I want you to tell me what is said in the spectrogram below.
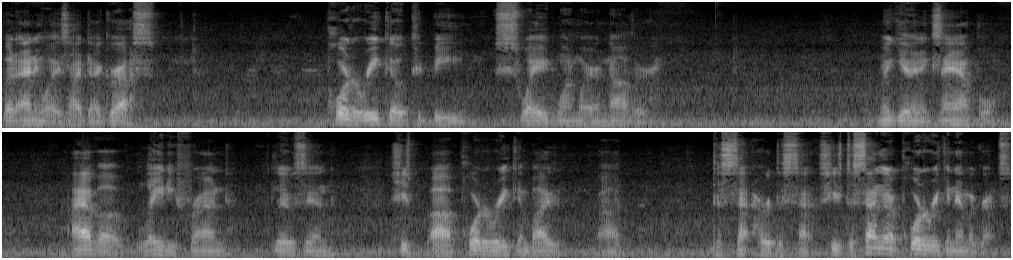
But anyways, I digress. Puerto Rico could be swayed one way or another. Let me give an example. I have a lady friend lives in. She's uh, Puerto Rican by uh, descent. Her descent. She's descendant of Puerto Rican immigrants.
